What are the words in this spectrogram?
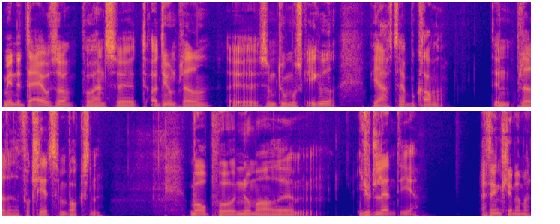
Men der er jo så på hans... Øh, og det er jo en plade, øh, som du måske ikke ved, vi har haft her i programmet. Den plade, der hedder Forklædt som voksen. Hvor på nummeret øh, Jutlandia, Ja, den kender man.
